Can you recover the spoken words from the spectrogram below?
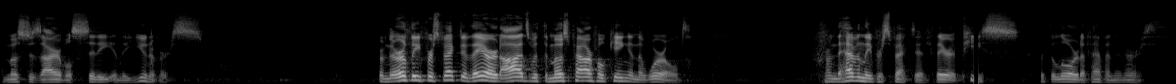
the most desirable city in the universe. From the earthly perspective, they are at odds with the most powerful king in the world. From the heavenly perspective, they are at peace with the Lord of heaven and earth.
